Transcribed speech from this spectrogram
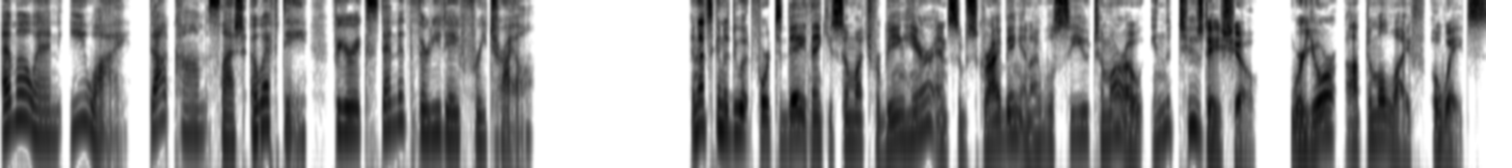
M-O-N-E-Y dot com slash OFD for your extended 30-day free trial. And that's going to do it for today. Thank you so much for being here and subscribing, and I will see you tomorrow in the Tuesday show, where your optimal life awaits.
